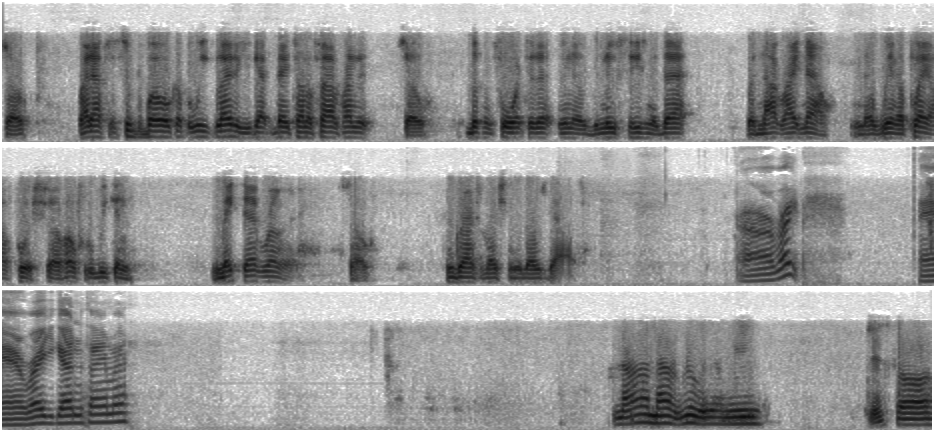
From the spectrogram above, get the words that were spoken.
So right after the Super Bowl, a couple of weeks later, you got the Daytona 500. So looking forward to the you know the new season of that, but not right now. You know we're in a playoff push, so hopefully we can make that run. So congratulations to those guys. All right. And Ray, you got anything, man? No, not really. I mean, just uh,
